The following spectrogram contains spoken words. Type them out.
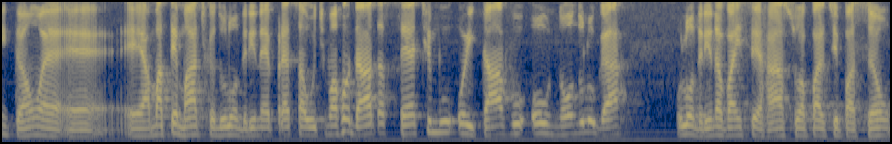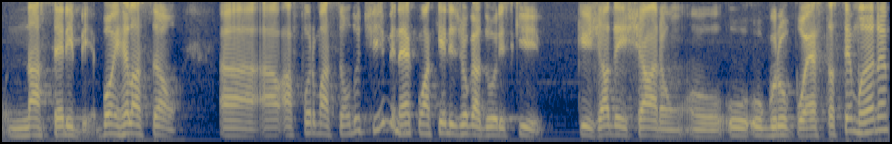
Então, é, é- é a matemática do Londrina é para essa última rodada, sétimo, oitavo ou nono lugar. O Londrina vai encerrar sua participação na Série B. Bom, em relação à, formação do time, né, com aqueles jogadores que, que já deixaram o, o- o grupo esta semana,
